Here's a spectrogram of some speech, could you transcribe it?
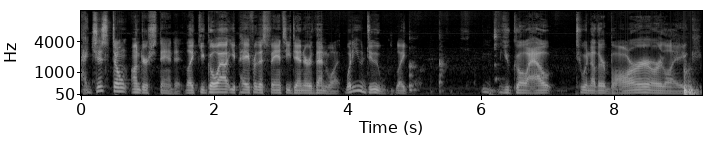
I just don't understand it. Like you go out, you pay for this fancy dinner, then what? What do you do? Like you go out to another bar or like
